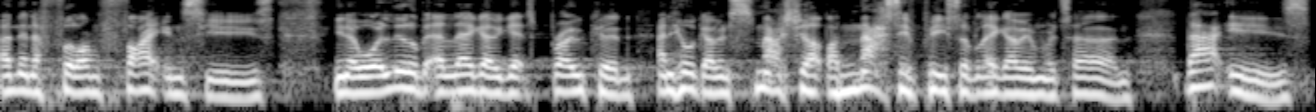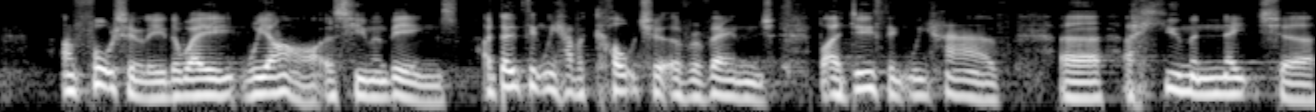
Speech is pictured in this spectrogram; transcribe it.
and then a full on fight ensues. You know, or a little bit of Lego gets broken, and he'll go and smash up a massive piece of Lego in return. That is unfortunately, the way we are as human beings. I don't think we have a culture of revenge, but I do think we have uh, a human nature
